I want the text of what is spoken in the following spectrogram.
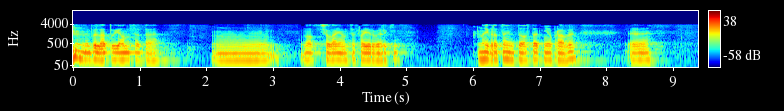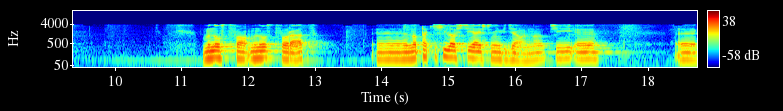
wylatujące te no, strzelające fajerwerki. No i wracając do ostatniej oprawy mnóstwo, mnóstwo rad. E, no takich ilości ja jeszcze nie widziałem. No, ci e, e,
